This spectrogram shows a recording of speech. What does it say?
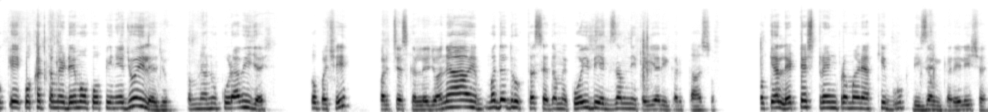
ઓકે એક વખત તમે ડેમો કોપીને જોઈ લેજો. તમને અનુકૂળ આવી જાય. તો પછી પરચેસ કરી લેજો. અને આ મદદરૂપ થશે. તમે કોઈ બી એક્ઝામની તૈયારી કરતા હશો. ઓકે આ લેટેસ્ટ ટ્રેન્ડ પ્રમાણે આખી બુક ડિઝાઇન કરેલી છે.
